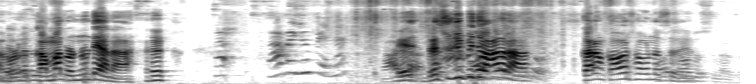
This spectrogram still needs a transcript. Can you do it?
ఆ రెండు కమ్మలు రెండు ఉంటాయనా ఏ డ్రెస్ చూపిద్దాం ఆగరా. కరం కవర్ సౌండ్ వస్తుంది. సౌండ్ వస్తుంది ఆగు.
